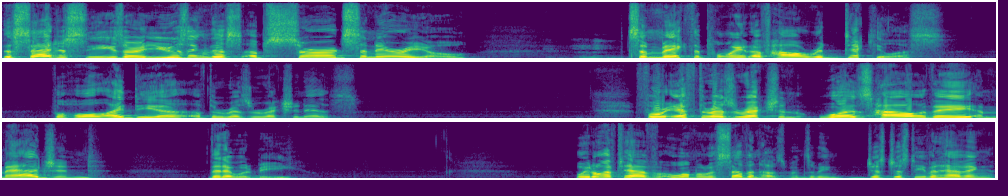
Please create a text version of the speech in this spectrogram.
The Sadducees are using this absurd scenario to make the point of how ridiculous the whole idea of the resurrection is. For if the resurrection was how they imagined that it would be, well, you don't have to have a woman with seven husbands. I mean, just, just even having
